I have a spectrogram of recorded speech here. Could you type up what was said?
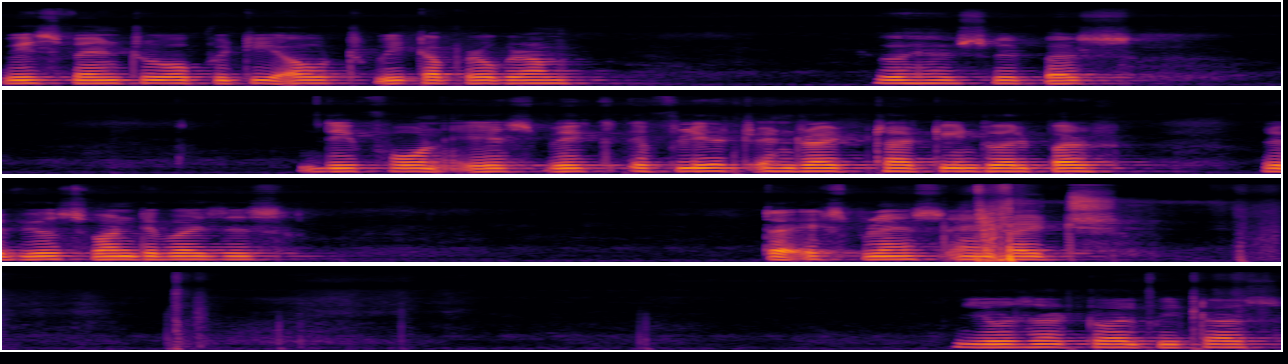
we spend to opt out beta program. You have sweepers the phone is big affiliate Android 13 developer previews one devices. The explains Android user 12 betas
